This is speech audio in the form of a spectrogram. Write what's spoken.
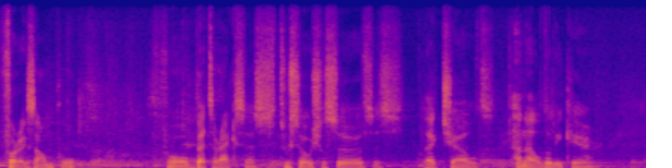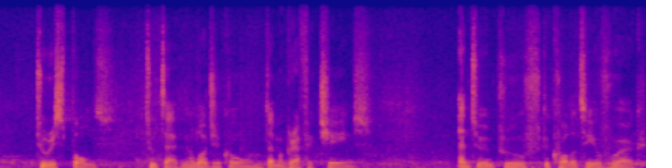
For example, for better access to social services like child and elderly care, to respond to technological demographic change and to improve the quality of work.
